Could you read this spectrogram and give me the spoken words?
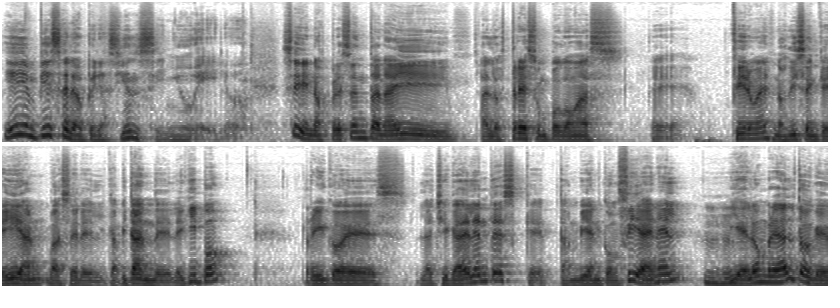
Y ahí empieza la operación señuelo. Sí, nos presentan ahí a los tres un poco más eh, firmes. Nos dicen que Ian va a ser el capitán del equipo. Rico es la chica de lentes, que también confía en él. Y el hombre alto, que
